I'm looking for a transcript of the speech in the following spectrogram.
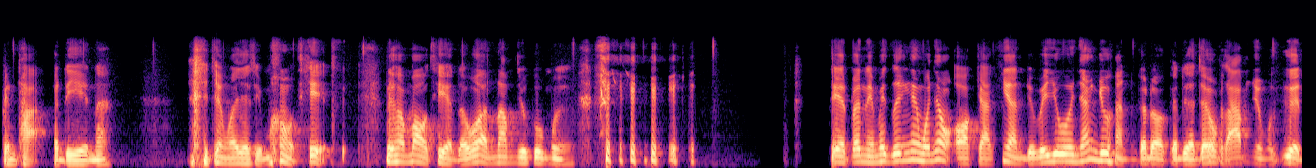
เป็นพระก็ดีนะจังว่าจะสิเมาเทศหรือเขาเมาเทศแล้วว่านำอยู่กูมือ เทศไปนี่ไม่ถึงยังวันยังออกจากเฮียนอยู่ไปอยู่ยังอยู่หันกระดอกกระเดือจะถามอยู่เมื่อคืน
